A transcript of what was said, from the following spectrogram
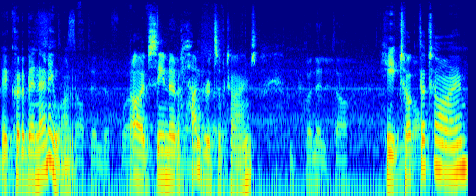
it could have been anyone. fois. I've seen it hundreds of times. He took the time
